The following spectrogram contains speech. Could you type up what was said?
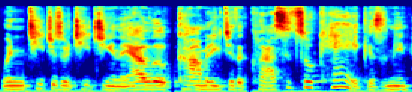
when teachers are teaching and they add a little comedy to the class, it's okay. Because, I mean,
